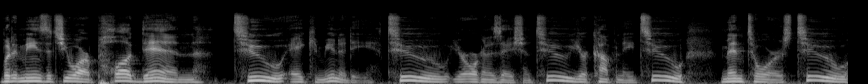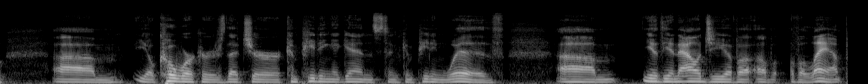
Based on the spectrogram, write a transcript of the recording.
but it means that you are plugged in to a community, to your organization, to your company, to mentors, to um, you know coworkers that you're competing against and competing with. Um, you know the analogy of a of, of a lamp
